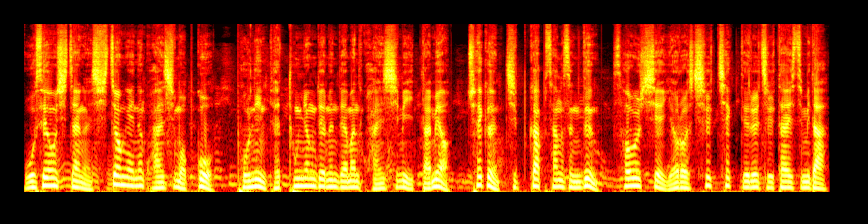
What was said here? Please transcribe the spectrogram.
오세훈 시장은 시정에는 관심 없고 본인 대통령 되는 데만 관심이 있다며 최근 집값 상승 등 서울시의 여러 실책들을 질타했습니다.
